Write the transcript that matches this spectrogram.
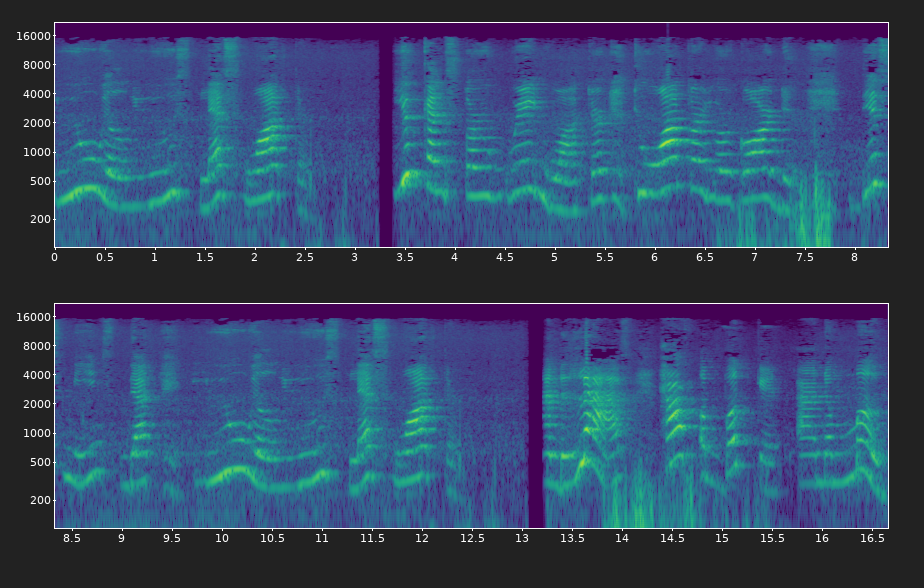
you will use less water. You can store rainwater to water your garden. This means that you will use less water. And last, have a bucket and a mug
